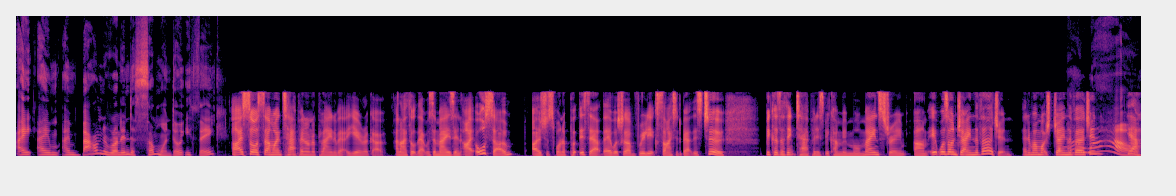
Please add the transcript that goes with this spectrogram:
I, I'm I'm bound to run into someone, don't you think? I saw someone tapping on a plane about a year ago, and I thought that was amazing. I also, I just want to put this out there, which I'm really excited about this too, because I think tapping is becoming more mainstream. Um, it was on Jane the Virgin. Anyone watch Jane the Virgin? Oh, wow. Yeah.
